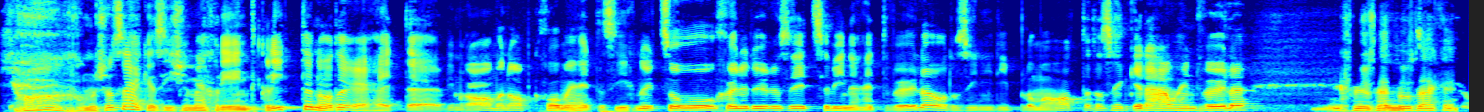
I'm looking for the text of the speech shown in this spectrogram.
Ja, kann man schon sagen. Es ist ihm ein bisschen entglitten, oder? Er hat, äh, beim Rahmenabkommen hat er sich nicht so können durchsetzen, wie er hätte wollen, oder seine Diplomaten das genau haben wollen. Ich würde es auch so sagen, ja.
